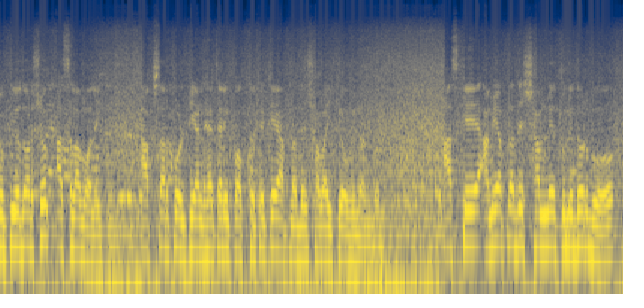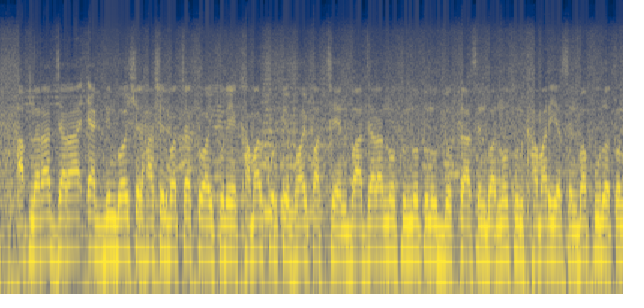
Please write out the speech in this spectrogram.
সুপ্রিয় দর্শক, আসসালামু আলাইকুম। আফসার পোলট্রি অ্যান্ড হ্যাচারি পক্ষ থেকে আপনাদের সবাইকে অভিনন্দন। আজকে আমি আপনাদের সামনে তুলে ধরব, আপনারা যারা একদিন বয়সের হাঁসের বাচ্চা ক্রয় করে খামার করতে ভয় পাচ্ছেন বা যারা নতুন নতুন উদ্যোক্তা আছেন বা নতুন খামারি আছেন বা পুরাতন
